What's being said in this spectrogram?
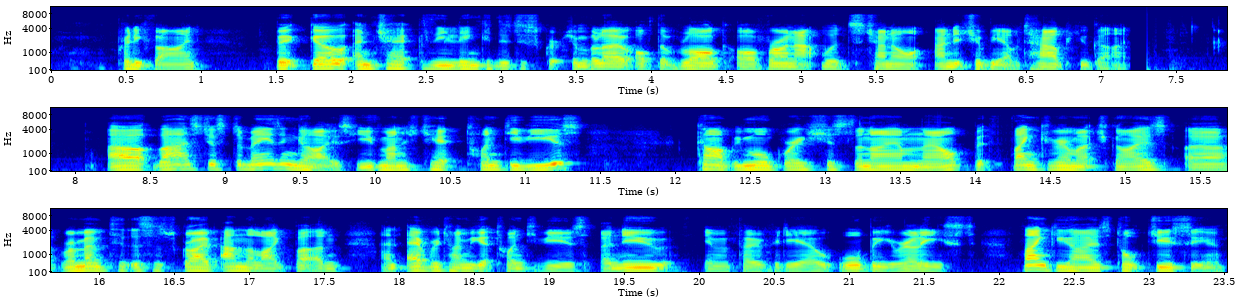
pretty fine. But go and check the link in the description below of the vlog of Roman Atwood's channel, and it should be able to help you guys. Uh, that's just amazing, guys. You've managed to hit 20 views. Can't be more gracious than I am now, but thank you very much, guys. Uh, remember to hit the subscribe and the like button, and every time you get 20 views, a new info video will be released. Thank you, guys. Talk to you soon.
